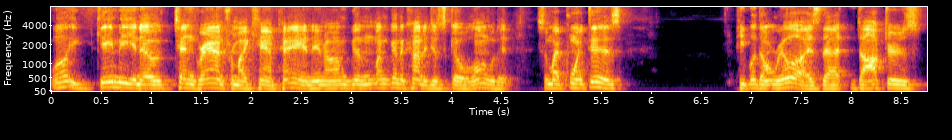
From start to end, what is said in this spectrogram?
well, he gave me, you know, 10 grand for my campaign. You know, I'm to, I'm to kind of just go along with it. So my point is, people don't realize that doctors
